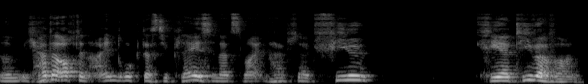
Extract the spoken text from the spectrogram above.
Ähm, ich hatte auch den Eindruck, dass die Plays in der zweiten Halbzeit viel kreativer waren.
